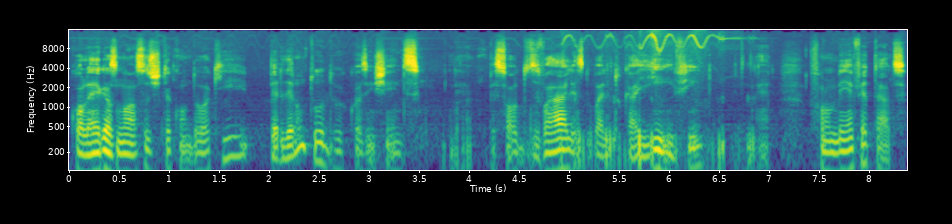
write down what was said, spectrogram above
colegas nossos de taekwondo que perderam tudo com as enchentes. Né? O pessoal dos vales, do Vale do Caí, enfim, né? foram bem afetados.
